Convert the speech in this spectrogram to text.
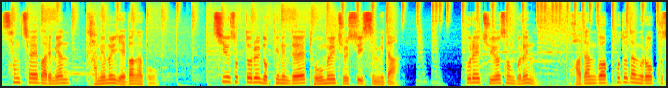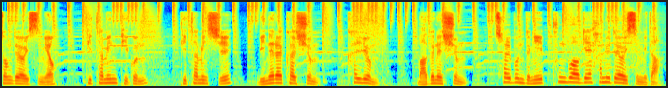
상처에 바르면 감염을 예방하고 치유 속도를 높이는 데 도움을 줄 수 있습니다. 꿀의 주요 성분은 과당과 포도당으로 구성되어 있으며 비타민 B군, 비타민 C, 미네랄 칼슘, 칼륨, 마그네슘, 철분 등이 풍부하게 함유되어 있습니다.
